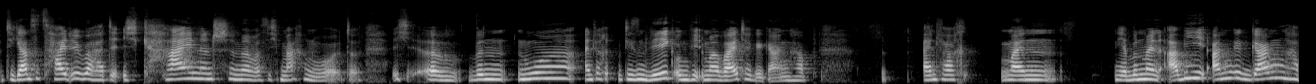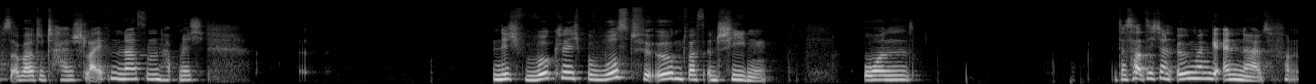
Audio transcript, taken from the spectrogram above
die ganze Zeit über hatte ich keinen Schimmer, was ich machen wollte. Ich äh, bin nur einfach diesen Weg irgendwie immer weitergegangen, habe einfach mein, ja, bin mein Abi angegangen, habe es aber total schleifen lassen, habe mich nicht wirklich bewusst für irgendwas entschieden. Und das hat sich dann irgendwann geändert, von,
